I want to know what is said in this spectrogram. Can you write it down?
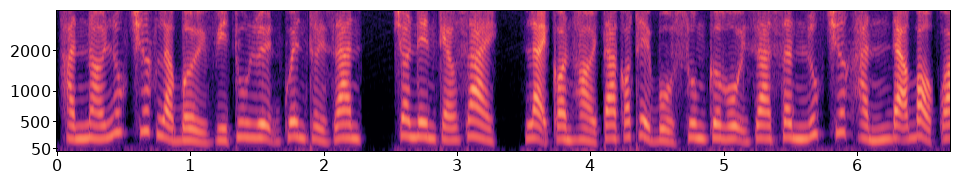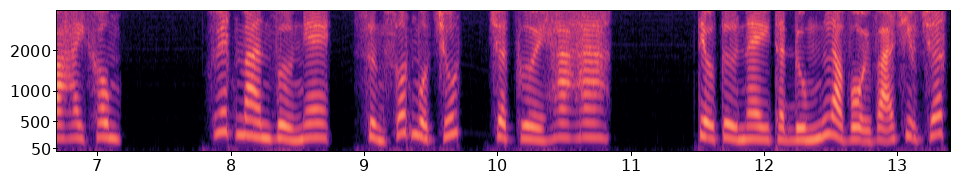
hắn nói lúc trước là bởi vì tu luyện quên thời gian, cho nên kéo dài, lại còn hỏi ta có thể bổ sung cơ hội ra sân lúc trước hắn đã bỏ qua hay không. Huyết man vừa nghe, sừng sốt một chút, chợt cười ha ha. Tiểu tử này thật đúng là vội vã chịu chất,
